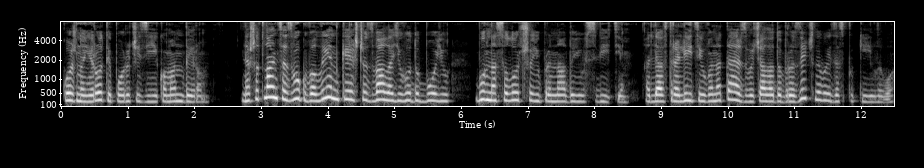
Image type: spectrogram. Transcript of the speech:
кожної роти поруч із її командиром. Для шотландця звук волинки, що звала його до бою, був насолодшою принадою у світі, а для австралійців вона теж звучала доброзичливо і заспокійливо.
